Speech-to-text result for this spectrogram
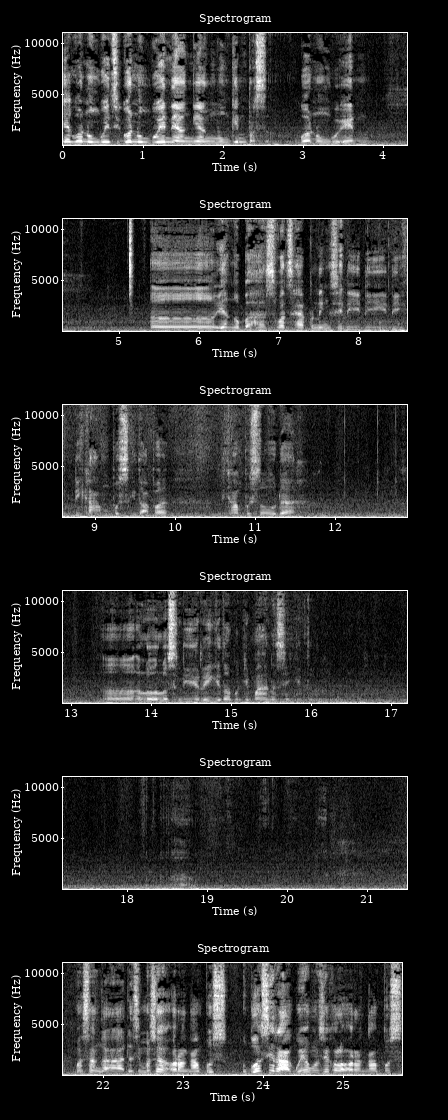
ya gue nungguin sih gue nungguin yang yang mungkin pers gue nungguin uh, yang ngebahas what's happening sih di di di di kampus gitu apa di kampus tuh udah uh, lo lo sendiri gitu apa gimana sih gitu masa nggak ada sih? Masa orang kampus gue sih ragu ya maksudnya kalau orang kampus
